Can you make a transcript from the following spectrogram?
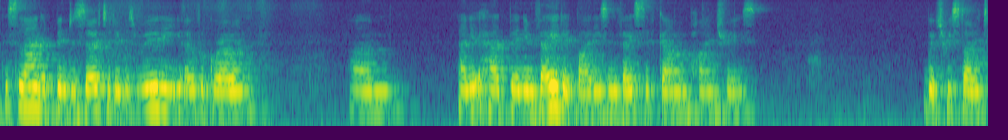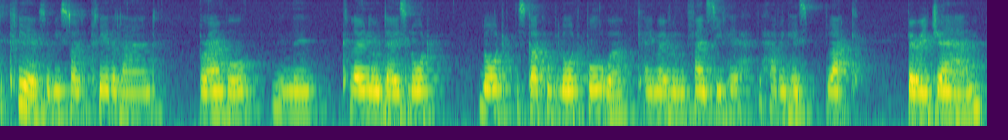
this land had been deserted, it was really overgrown, um, and it had been invaded by these invasive gum and pine trees, which we started to clear. So we started to clear the land, bramble. In the colonial days, Lord, Lord, this guy called Lord Bulwer came over and fancied having his blackberry jam,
